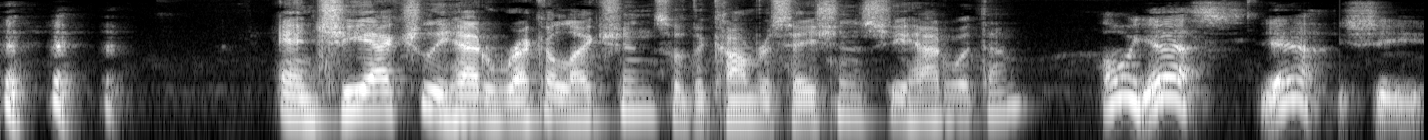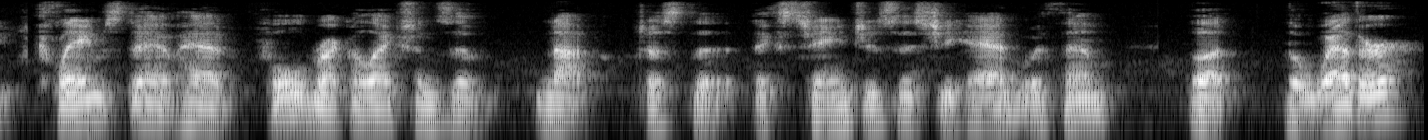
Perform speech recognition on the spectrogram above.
and she actually had recollections of the conversations she had with them? Oh, yes. Yeah. She claims to have had full recollections of not just the exchanges that she had with them, but the weather,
